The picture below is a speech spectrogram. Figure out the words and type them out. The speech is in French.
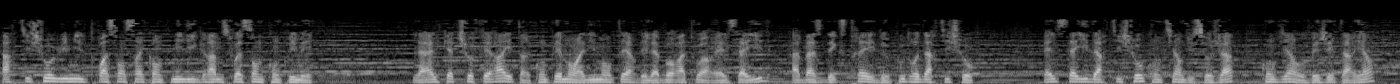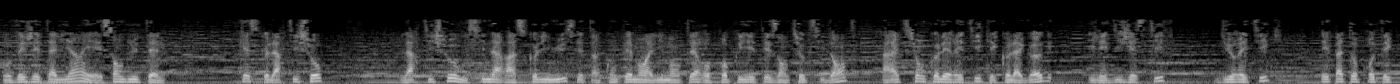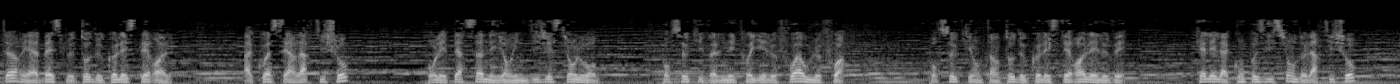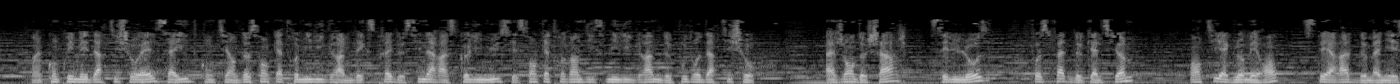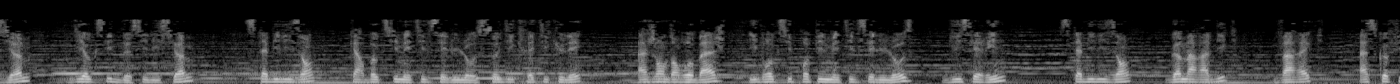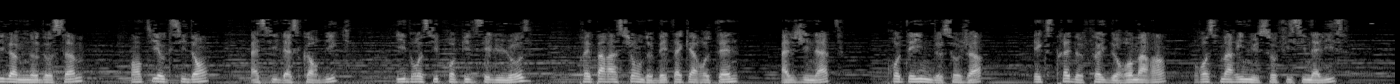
Artichaut 8350 mg 60 comprimés. La Alcachofera est un complément alimentaire des laboratoires El Saïd, à base d'extrait et de poudre d'artichaut. El Saïd artichaut contient du soja, convient aux végétariens, aux végétaliens et est sans gluten. Qu'est-ce que l'artichaut? L'artichaut ou Cinaras colimus est un complément alimentaire aux propriétés antioxydantes, à action cholérétique et cholagogue, il est digestif, diurétique, hépatoprotecteur et abaisse le taux de cholestérol. À quoi sert l'artichaut? Pour les personnes ayant une digestion lourde. Pour ceux qui veulent nettoyer le foie ou le foie. Pour ceux qui ont un taux de cholestérol élevé. Quelle est la composition de l'artichaut? Un comprimé d'artichaut El Saïd contient 204 mg d'extrait de Cinaras colimus et 190 mg de poudre d'artichaut. Agent de charge, cellulose, phosphate de calcium, anti-agglomérant, stéarate de magnésium, dioxyde de silicium, stabilisant, carboxyméthylcellulose sodique réticulée, agent d'enrobage, hydroxypropylméthylcellulose, glycérine, stabilisant, gomme arabique, varech, ascophyllum nodosum, antioxydant, acide ascorbique, hydroxypropylcellulose, préparation de bêta-carotène, alginate, protéines de soja, extrait de feuilles de romarin, Rosmarinus officinalis.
